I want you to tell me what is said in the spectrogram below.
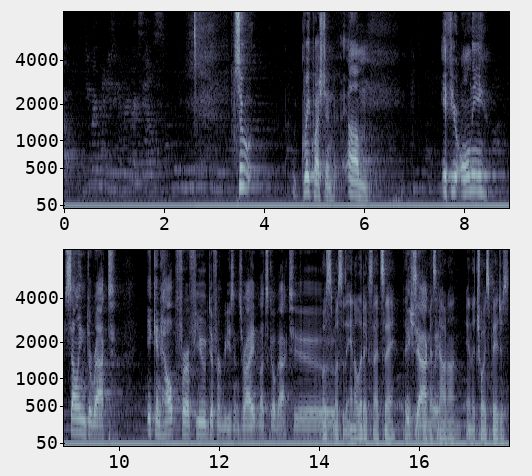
oh, do you recommend using it for direct sales? So, great question. Um, if you're only selling direct, it can help for a few different reasons, right? Let's go back to Most most of the analytics, I'd say, that you're Exactly. missing out on in the choice pages.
